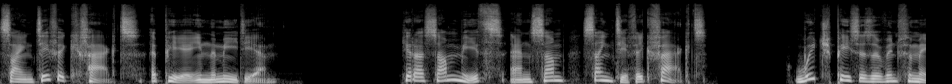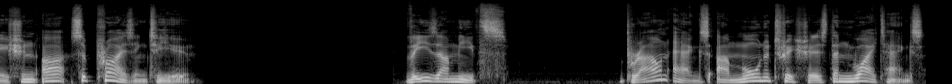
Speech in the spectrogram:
scientific facts, appear in the media. Here are some myths and some scientific facts. Which pieces of information are surprising to you? These are myths. Brown eggs are more nutritious than white eggs.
